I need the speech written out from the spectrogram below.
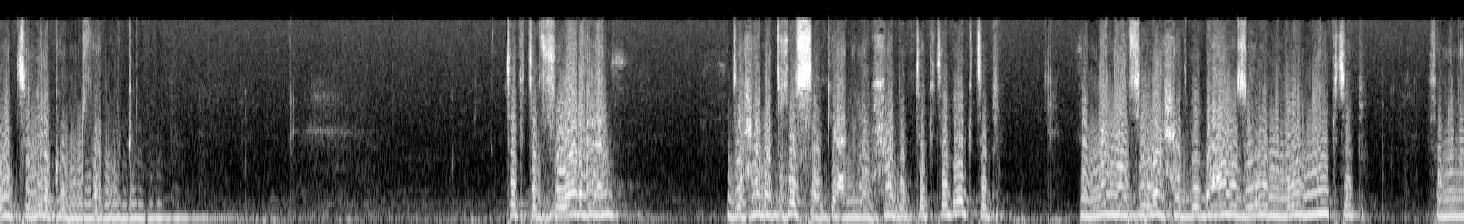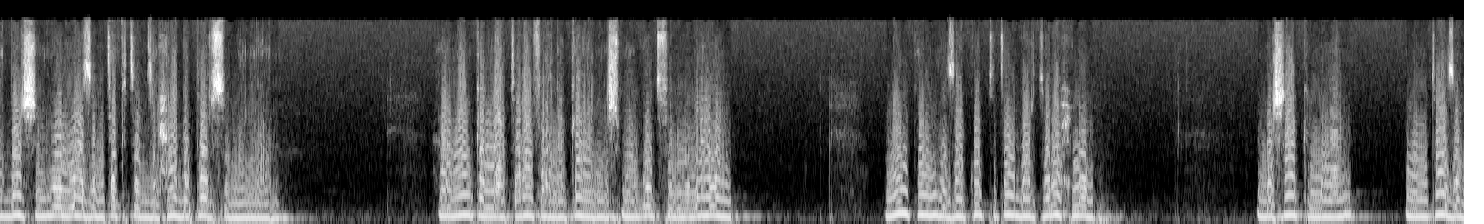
وطي الإيكو من فضلك. تكتب في ورقة دي حاجة تخصك يعني لو حابب تكتب اكتب. إنما في واحد بيبقى عاوز يقول من غير ما يكتب. فما نقدرش نقول لازم تكتب دي حاجة بيرسونال يعني. هل ممكن الاعتراف على كاهن مش موجود في الولاية؟ ممكن إذا كنت تقدر تروح له بشكل منتظم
